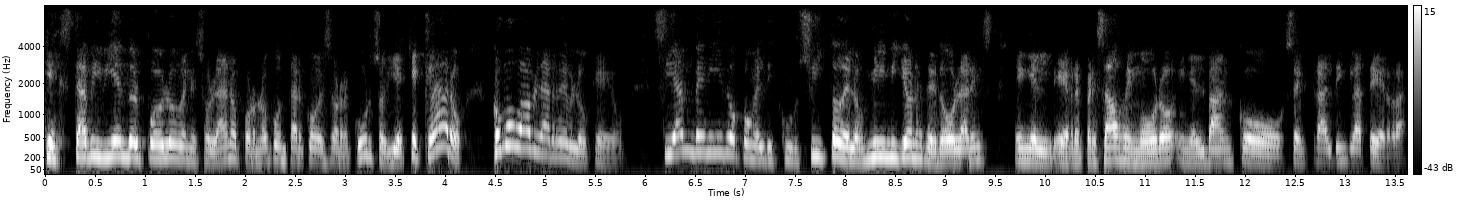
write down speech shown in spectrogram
que está viviendo el pueblo venezolano por no contar con esos recursos. Y es que, claro, ¿cómo va a hablar de bloqueo? Si han venido con el discursito de los mil millones de dólares en el, eh, represados en oro en el Banco Central de Inglaterra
